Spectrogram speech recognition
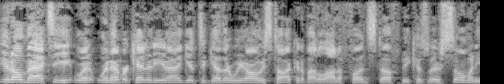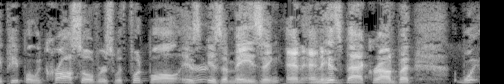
you know, Maxie, whenever Kennedy and I get together, we're always talking about a lot of fun stuff because there's so many people and crossovers with football is, is amazing and, and his background. But w-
